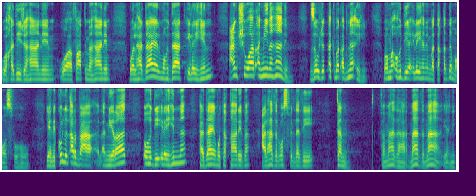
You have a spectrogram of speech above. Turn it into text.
وخديجة هانم وفاطمة هانم والهدايا المهداة إليهن عن شوار أمينة هانم. زوجة أكبر أبنائه وما أهدي إليها مما تقدم وصفه. يعني كل الأربعة الأميرات أهدي إليهن هدايا متقاربة على هذا الوصف الذي تم. فماذا ماذا ما يعني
